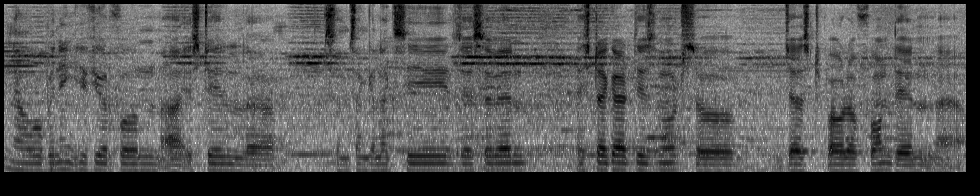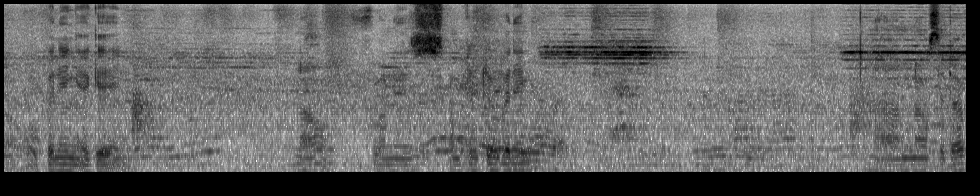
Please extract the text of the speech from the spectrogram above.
Now opening if your phone uh, is still uh, samsung galaxy j7 stuck at this mode so just power off phone then uh, opening again. Now phone is completely opening. Uh, now set up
